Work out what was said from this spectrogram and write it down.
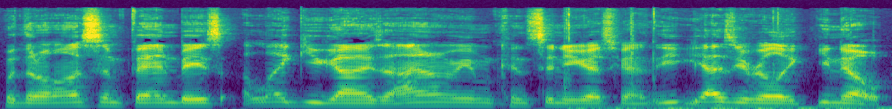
with an awesome fan base like you guys. I don't even consider you guys fans. You guys are really, you know,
